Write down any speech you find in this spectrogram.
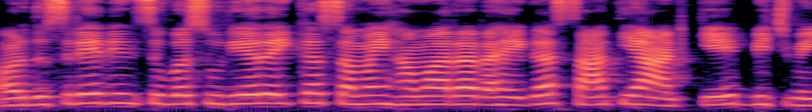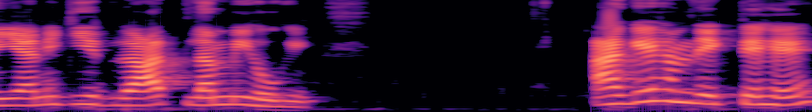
और दूसरे दिन सुबह सूर्योदय का समय हमारा रहेगा सात या आठ के बीच में, यानी कि रात लंबी होगी। आगे हम देखते हैं।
